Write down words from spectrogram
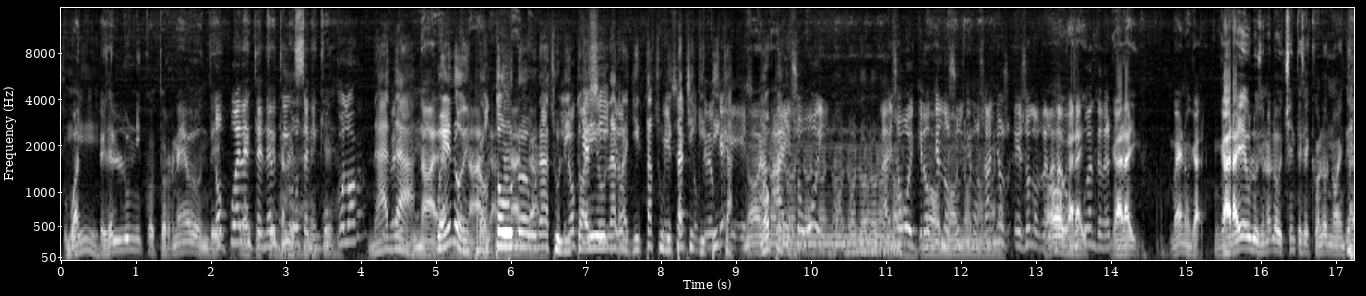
Sí. es el único torneo donde No pueden tener dibujos de ningún que- color. Nada. Nada, bueno, de nada, pronto uno, un azulito ahí, sí, una creo- rayita azulita exacto, chiquitica. es- No, a no, pero eso no, voy. no, no, no, no, A eso no, voy. Creo no, que en los no, no, últimos no, no. años eso los No, relajados sí Garay, pueden tener. Garay, bueno, Ga- Garay evolucionó en los 80 y se quedó en los 90.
